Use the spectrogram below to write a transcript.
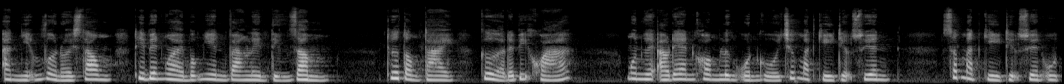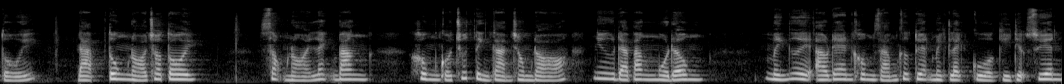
An nhiễm vừa nói xong thì bên ngoài bỗng nhiên vang lên tiếng rầm. Thưa tổng tài, cửa đã bị khóa. Một người áo đen khom lưng uốn gối trước mặt Kỳ Thiệu Xuyên. Sắp mặt Kỳ Thiệu Xuyên u tối. Đạp tung nó cho tôi. Giọng nói lạnh băng, không có chút tình cảm trong đó như đá băng mùa đông. Mấy người áo đen không dám cự tuyệt mệnh lệnh của Kỳ Thiệu Xuyên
